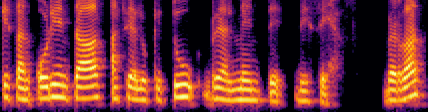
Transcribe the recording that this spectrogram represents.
que están orientadas hacia lo que tú realmente deseas, ¿verdad?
